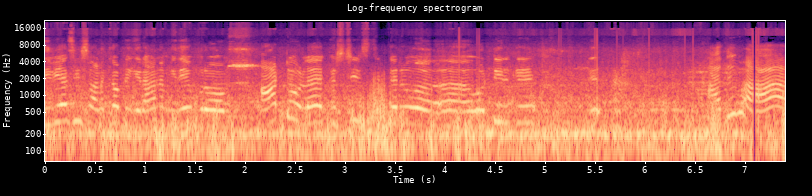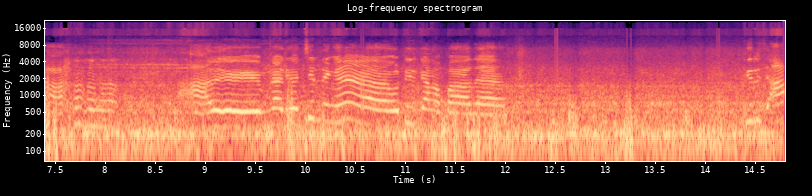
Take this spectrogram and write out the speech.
திவ்யாசிஸ் வணக்கம் அப்படிங்கிறா. நம்ம இதே ப்ரோ ஆட்டோவில் கிறிஸ்டின் ஸ்டிக்கர் ஒட்டி இருக்கு அதுவா? அது முன்னாடி வச்சிருந்தீங்க ஒட்டியிருக்காங்கப்பா அதை. திருச்சி ஆ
